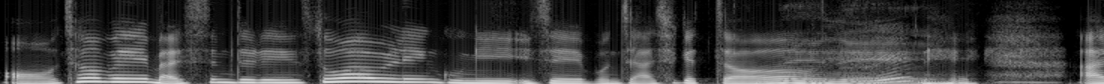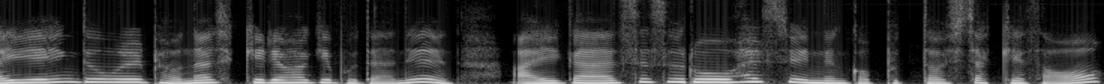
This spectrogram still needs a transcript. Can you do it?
어, 처음에 말씀드린 쏘아올린 공이 이제 뭔지 아시겠죠? 네네. 네. 아이의 행동을 변화시키려 하기보다는 아이가 스스로 할 수 있는 것부터 시작해서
